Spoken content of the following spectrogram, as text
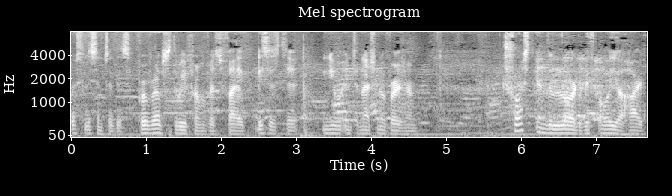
Just listen to this. Proverbs 3 from verse 5. This is the New International Version. Trust in the Lord with all your heart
